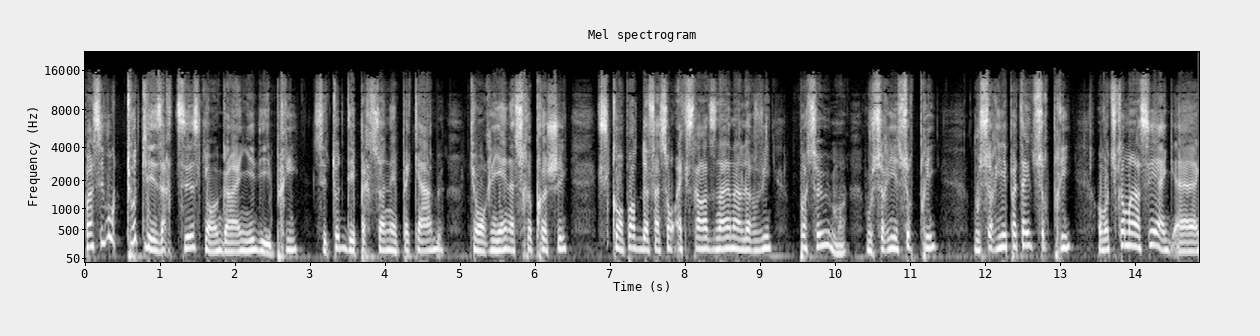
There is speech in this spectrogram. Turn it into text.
Pensez-vous que tous les artistes qui ont gagné des prix c'est toutes des personnes impeccables qui ont rien à se reprocher, qui se comportent de façon extraordinaire dans leur vie? Pas sûr, moi. Vous seriez surpris. Vous seriez peut-être surpris. On va-tu commencer à, à,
